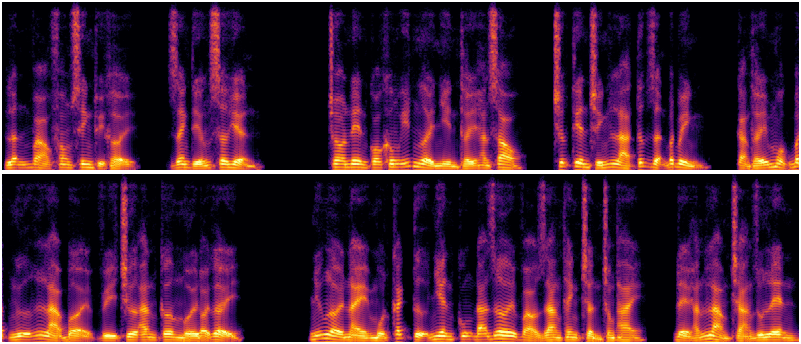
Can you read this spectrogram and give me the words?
lẫn vào phong sinh thủy khởi, danh tiếng sơ hiển. Cho nên có không ít người nhìn thấy hắn sau, trước tiên chính là tức giận bất bình, cảm thấy một bất ngữ là bởi vì chưa ăn cơm mới đói gầy những lời này một cách tự nhiên cũng đã rơi vào giang thanh trần trong thai để hắn làm chàng run lên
